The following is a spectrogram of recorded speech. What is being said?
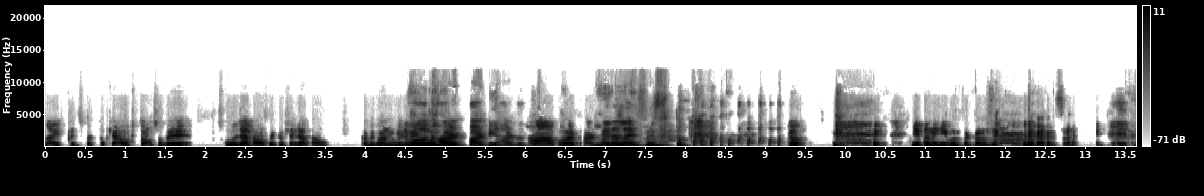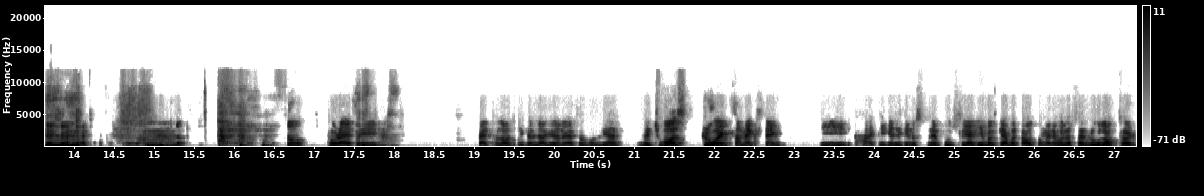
लाइफ प्रिंसिपल तो क्या, उठता हूँ सुबह स्कूल जाता हूँ फिर ट्यूशन जाता हूँ। कभी कभार मिल गई वर्क बॉल हार्ड पार्टी हार्डर हाँ। वर्क हार्ड मेरा लाइफ में तो ये तो नहीं बोल सकता था तो थोड़ा ऐसे पैथोलॉजिकल जाके उन्होंने ऐसे बोल दिया which was true at some extent कि हाँ ठीक है लेकिन उसने पूछ लिया कि क्या बताओ तो मैंने बोला सर रूल ऑफ़ थर्ड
